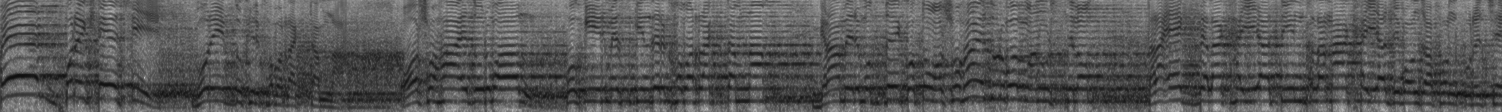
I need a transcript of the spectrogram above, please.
পেট ভরে খেয়েছি, গরিব দুঃখীর খবর রাখতাম না, অসহায় দুর্বল, ফকির মেসকিনদের খবর রাখতাম না, গ্রামের মধ্যে কত অসহায় দুর্বল মানুষ ছিল, তারা এক বেলা খাইয়া, তিন বেলা না খাইয়া জীবন যাপন করেছে,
